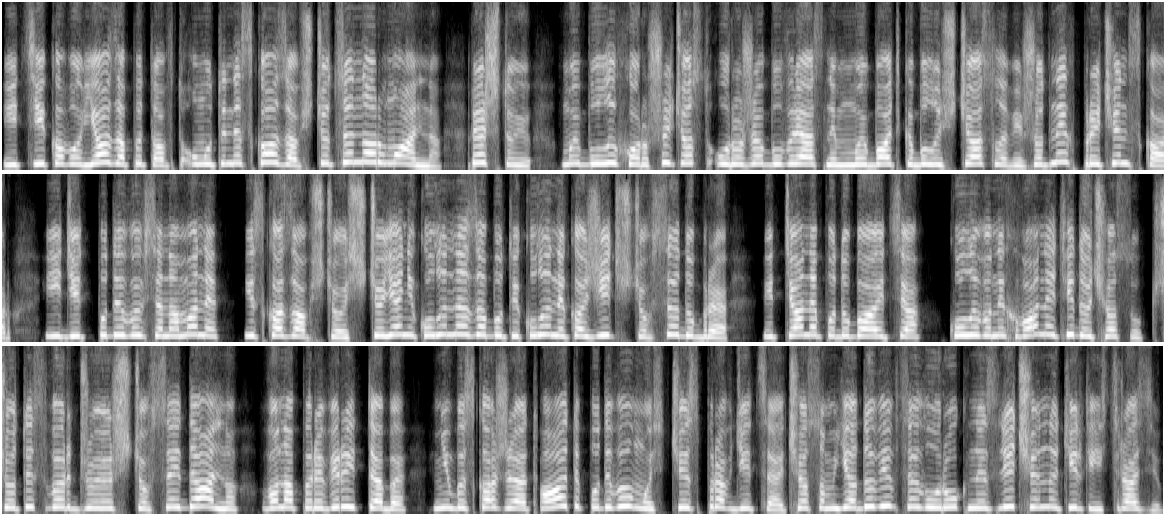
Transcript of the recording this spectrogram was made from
І цікаво, я запитав, тому ти не сказав, що це нормально. Рештою, ми були хороший час, урожай був рясним, ми батьки були щасливі, жодних причин скар. І дід подивився на мене і сказав щось, що я ніколи не забути, коли не кажіть, що все добре. Відтя не подобається. Коли вони хванять і до часу, що ти стверджуєш, що все ідеально, вона перевірить тебе, ніби скаже, а ти подивимось, чи справді це. Часом я довів цей урок незлічену кількість разів.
